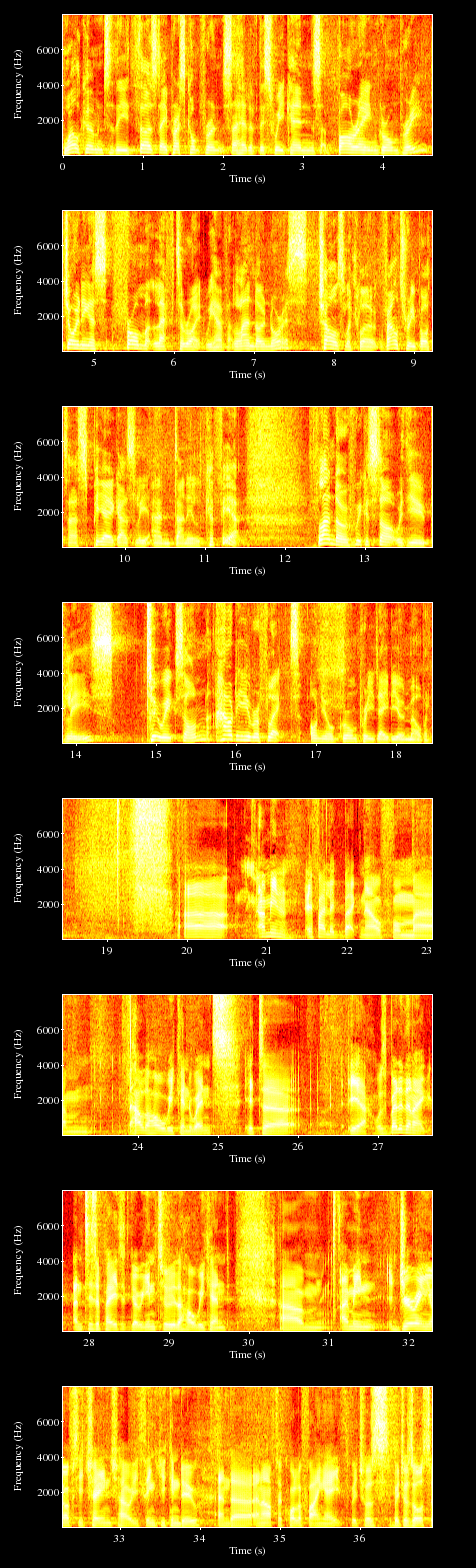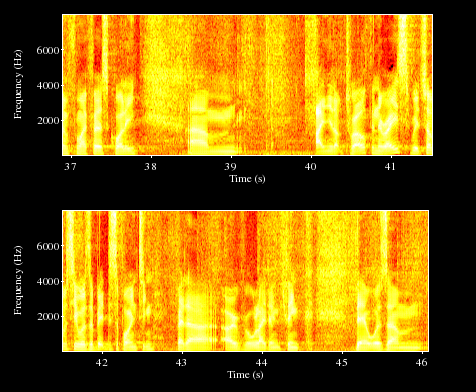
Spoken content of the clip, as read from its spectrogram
Welcome to the Thursday press conference ahead of this weekend's Bahrain Grand Prix. Joining us from left to right, we have Lando Norris, Charles Leclerc, Valtteri Bottas, Pierre Gasly, and Daniel Kvyat. Lando, if we could start with you, please. Two weeks on, how do you reflect on your Grand Prix debut in Melbourne? Uh, I mean, if I look back now from um, how the whole weekend went, it uh, yeah, it was better than I anticipated going into the whole weekend. Um, I mean, during you obviously change how you think you can do, and uh, and after qualifying eighth, which was which was awesome for my first quali, um, I ended up 12th in the race, which obviously was a bit disappointing. But uh, overall, I don't think there was um,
